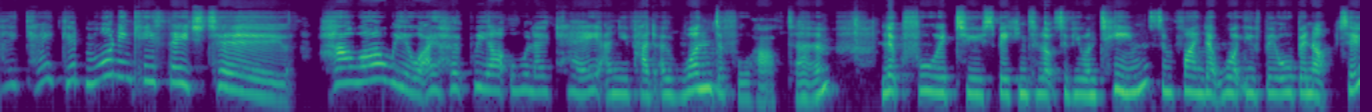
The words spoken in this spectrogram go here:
Okay, good morning, Key Stage 2. How are we all? I hope we are all okay and you've had a wonderful half term. Look forward to speaking to lots of you on Teams and find out what you've been, all been up to.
